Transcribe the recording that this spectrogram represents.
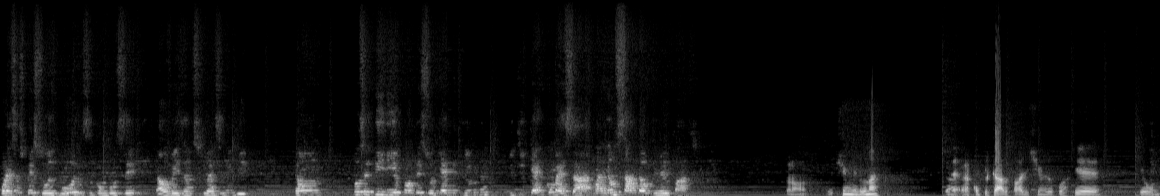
por essas pessoas boas, assim como você talvez antes tivesse inibido. Então, você diria para uma pessoa que é tímida e que quer começar, mas não sabe dar o primeiro passo? Pronto. O tímido, né? É, é complicado falar de tímido porque eu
